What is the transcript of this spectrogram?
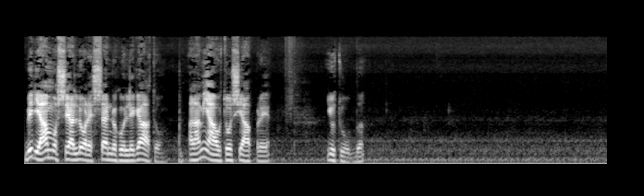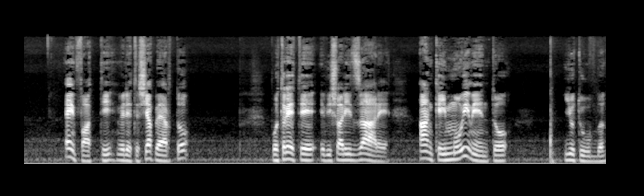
Vediamo se allora essendo collegato alla mia auto si apre youtube e infatti vedete si è aperto. Potrete visualizzare anche in movimento youtube.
